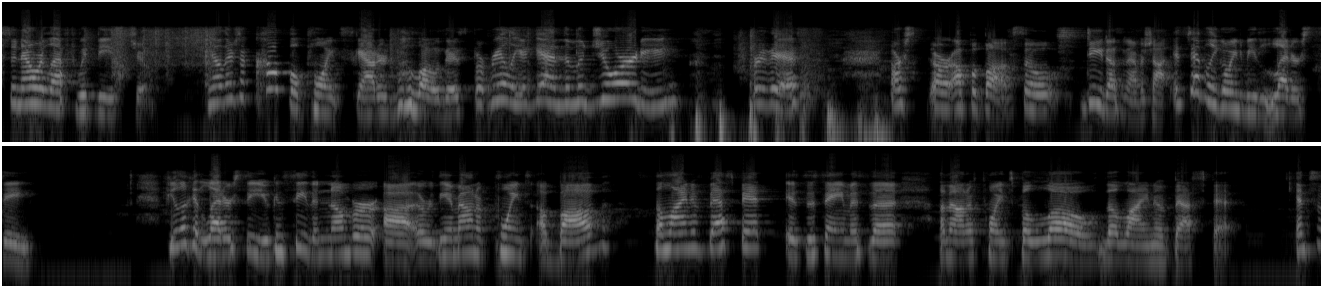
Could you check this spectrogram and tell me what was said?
So now we're left with these two. Now there's a couple points scattered below this, but really, again, the majority for this are, are up above. So D doesn't have a shot. It's definitely going to be letter C. If you look at letter C, you can see the number uh, or the amount of points above the line of best fit is the same as the amount of points below the line of best fit. And so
